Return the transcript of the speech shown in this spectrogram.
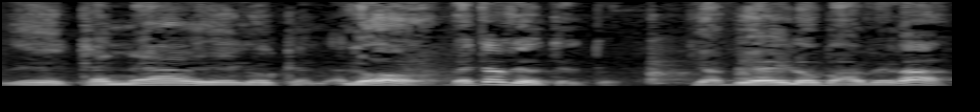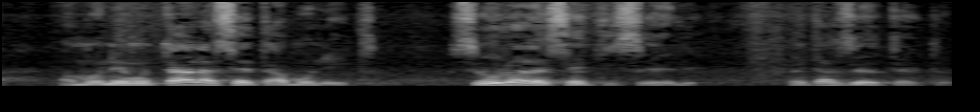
זה קנה וזה לא קנה. לא, בטח זה יותר טוב. כי הביאה היא לא בעבירה. המוני מותר לשאת עמונית. אסור לו לשאת ישראלי. בטח זה יותר טוב.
